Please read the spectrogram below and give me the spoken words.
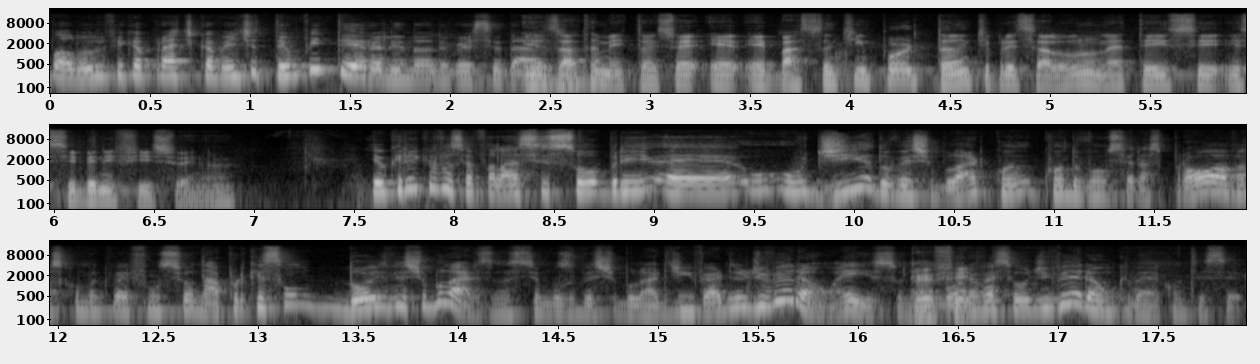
o aluno fica praticamente o tempo inteiro ali na universidade. Exatamente, então isso é, é, é bastante importante para esse aluno, né, ter esse, esse benefício aí, né. Eu queria que você falasse sobre é, o, o, dia do vestibular, quando, quando, vão ser as provas, como é que vai funcionar, porque são dois vestibulares. Nós temos o vestibular de inverno e o de verão, é isso, né? Perfeito. Agora vai ser o de verão que vai acontecer.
